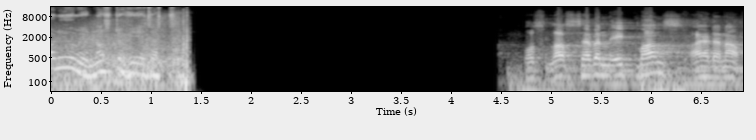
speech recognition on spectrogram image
অনিয়মে নষ্ট হয়ে যাচ্ছে। Was last seven, eight months, I had enough.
